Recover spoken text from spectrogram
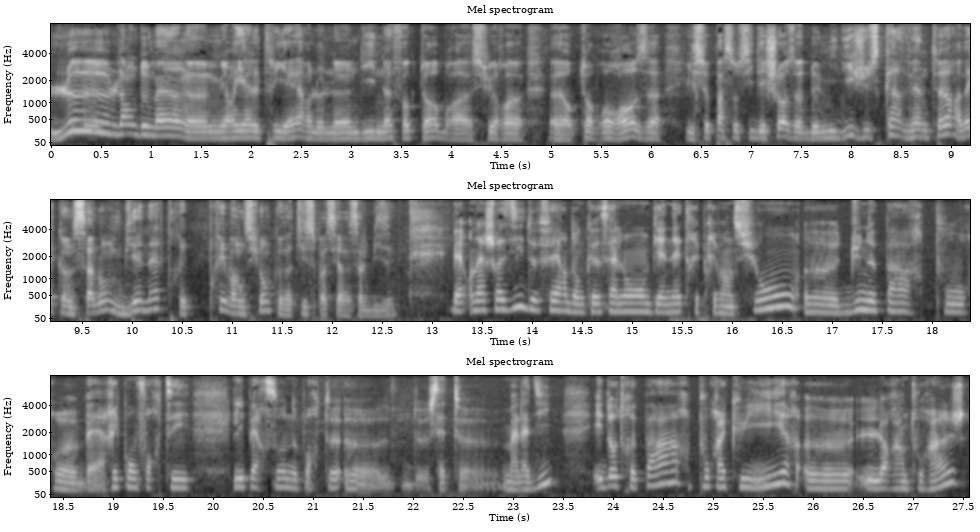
Le lendemain, euh, Muriel Trier, le lundi 9 octobre, euh, sur euh, Octobre Rose, il se passe aussi des choses de midi jusqu'à 20h avec un salon bien-être et prévention. Que va-t-il se passer à la salle Bizet? Ben, On a choisi de faire donc un salon bien-être et prévention, d'une part pour ben, réconforter les personnes porte, de cette maladie, et d'autre part pour accueillir leur entourage.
